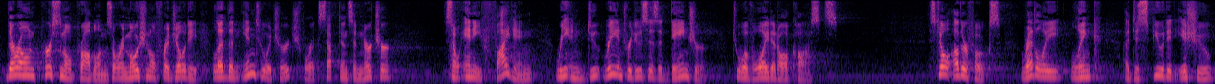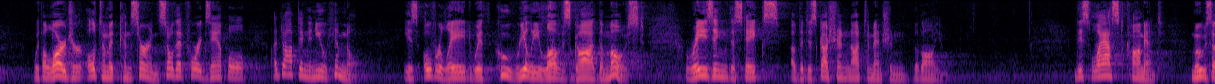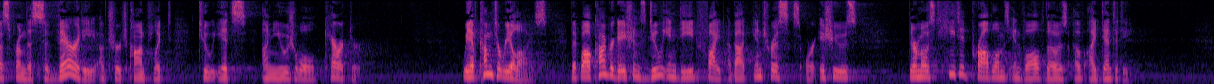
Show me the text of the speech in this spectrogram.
their own personal problems or emotional fragility led them into a church for acceptance and nurture. So any fighting reintroduces a danger to avoid at all costs. Still, other folks readily link a disputed issue with a larger ultimate concern, so that, for example, adopting a new hymnal is overlaid with who really loves God the most raising the stakes of the discussion, not to mention the volume. This last comment moves us from the severity of church conflict to its unusual character. We have come to realize that while congregations do indeed fight about interests or issues, their most heated problems involve those of identity.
